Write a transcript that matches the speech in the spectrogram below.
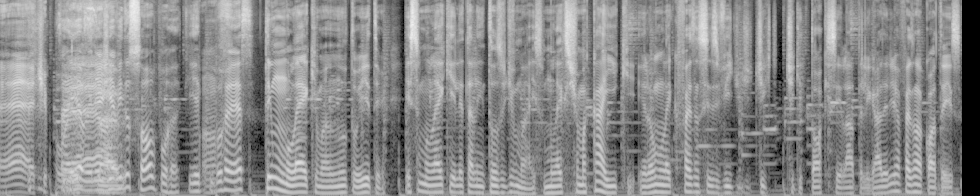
É, tipo. Aí, é, a energia vem do sol, porra. Que Nossa. porra é essa? Tem um moleque, mano, no Twitter. Esse moleque, ele é talentoso demais. O moleque se chama Kaique. Ele é um moleque que faz esses vídeos de TikTok, sei lá, tá ligado? Ele já faz uma cota isso.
